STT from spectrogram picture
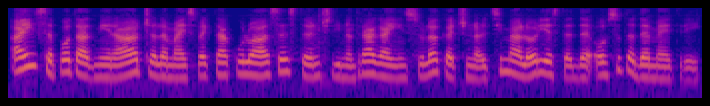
Aici se pot admira cele mai spectaculoase stânci din întreaga insulă, căci înălțimea lor este de 100 de metri.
